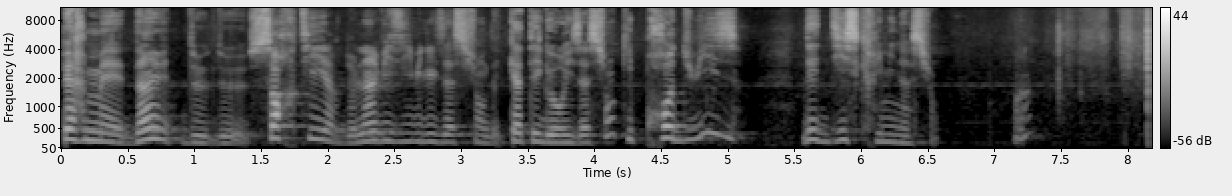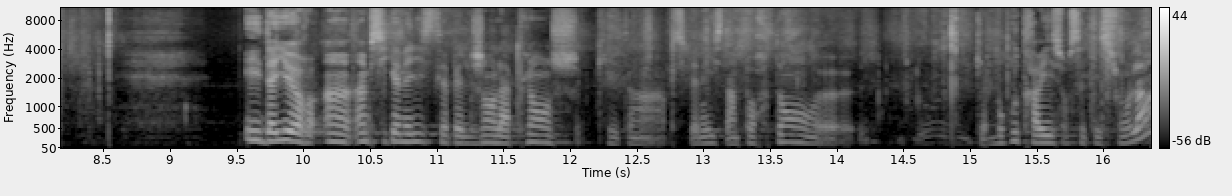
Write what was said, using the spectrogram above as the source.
permet de, sortir de l'invisibilisation des catégorisations qui produisent des discriminations. Hein. Et d'ailleurs, un, psychanalyste qui s'appelle Jean Laplanche, qui est un psychanalyste important, euh, qui a beaucoup travaillé sur ces questions-là,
